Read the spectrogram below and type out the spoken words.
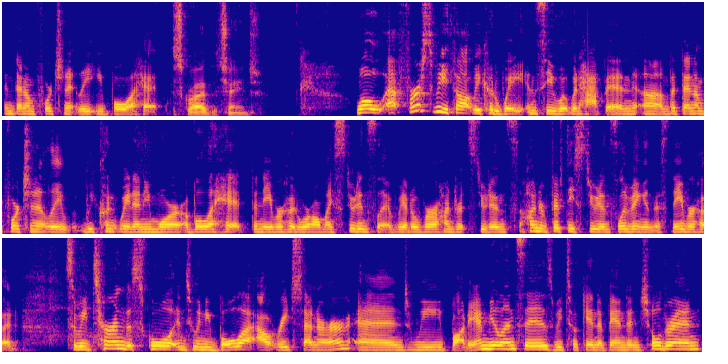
and then unfortunately, Ebola hit. Describe the change. Well, at first we thought we could wait and see what would happen, um, but then unfortunately we couldn't wait anymore. Ebola hit the neighborhood where all my students live. We had over 100 students, 150 students living in this neighborhood. So we turned the school into an Ebola outreach center and we bought ambulances, we took in abandoned children,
